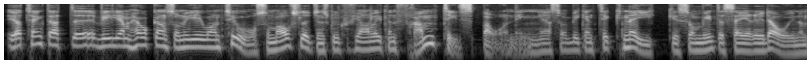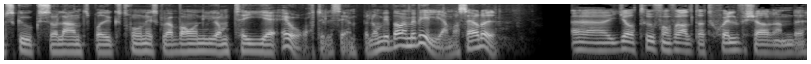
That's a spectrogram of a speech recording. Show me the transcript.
Jag tänkte att eh, William Håkansson och Johan Thor som avslutning skulle få göra en liten framtidsspaning. Alltså vilken teknik som vi inte ser idag inom skogs och lantbruk tror ni skulle vara vanlig om tio år till exempel? Om vi börjar med William, vad säger du? Eh, jag tror framförallt att självkörande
